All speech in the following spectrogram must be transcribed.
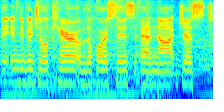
The individual care of the horses and not just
